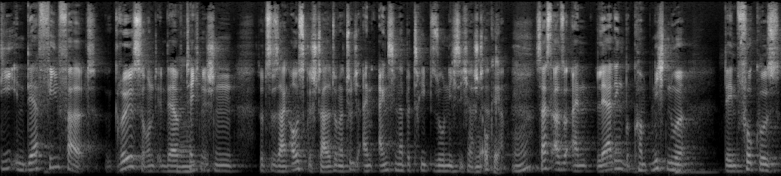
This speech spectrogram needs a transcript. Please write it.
die in der Vielfalt, Größe und in Mhm. der technischen sozusagen Ausgestaltung natürlich ein einzelner Betrieb so nicht sicherstellen Okay. kann. Das heißt also, ein Lehrling bekommt nicht nur den Fokus,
